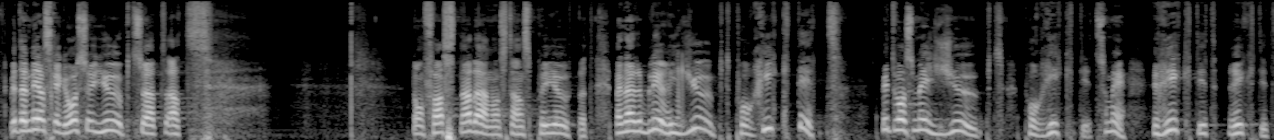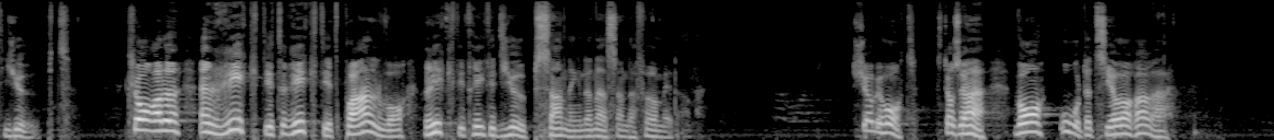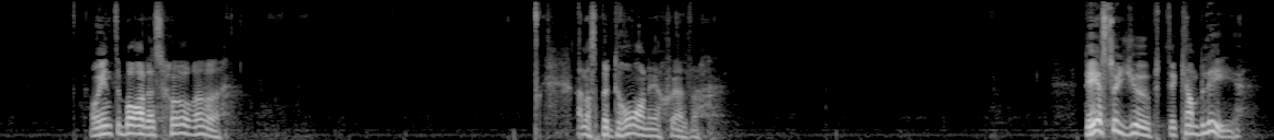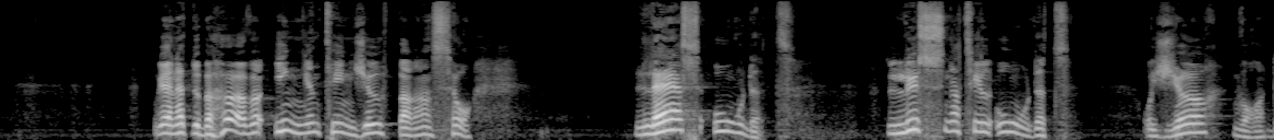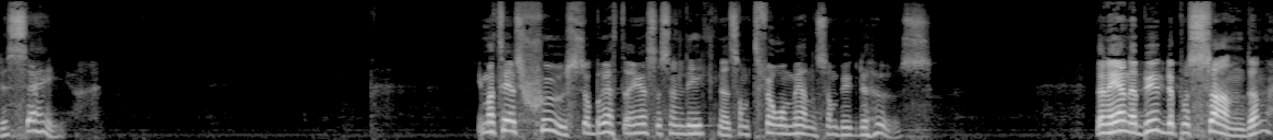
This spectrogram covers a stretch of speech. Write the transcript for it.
Vet du, en del ska gå så djupt så att, att de fastnar där någonstans på djupet. Men när det blir djupt på riktigt, vet du vad som är djupt på riktigt? Som är riktigt, riktigt djupt. Klarar du en riktigt, riktigt, på allvar, riktigt, riktigt djup sanning den här söndag förmiddagen? Kör vi hårt. Står så här, var ordets görare och inte bara dess hörare. Annars bedrar ni er själva. Det är så djupt det kan bli. Och grejen är att du behöver ingenting djupare än så. Läs ordet. Lyssna till ordet och gör vad det säger. I Matteus 7 så berättar Jesus en liknelse om två män som byggde hus. Den ene byggde på sanden,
